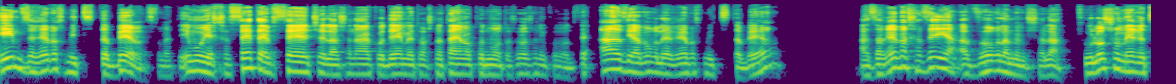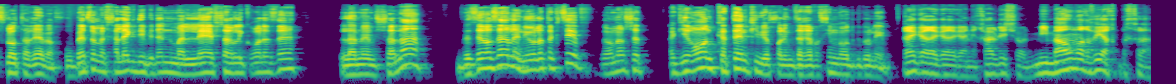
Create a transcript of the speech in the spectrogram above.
אם זה רווח מצטבר, זאת אומרת, אם הוא יכסה את ההפסד של השנה הקודמת, או השנתיים הקודמות, או שלוש שנים קודמות, ואז יעבור לרווח מצטבר, אז הרווח הזה יעבור לממשלה, כי הוא לא שומר אצלו את הרווח, הוא בעצם מחלק דיבידנד מלא, אפשר לקרוא לזה, לממשלה, וזה עוזר לניהול התקציב. זה אומר שהגירעון קטן כביכול, אם זה רווחים מאוד גדולים. רגע, רגע, רגע, אני חייב לשאול, ממה הוא מרוויח בכלל?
